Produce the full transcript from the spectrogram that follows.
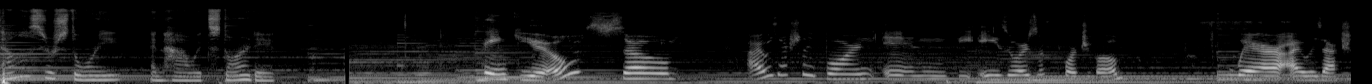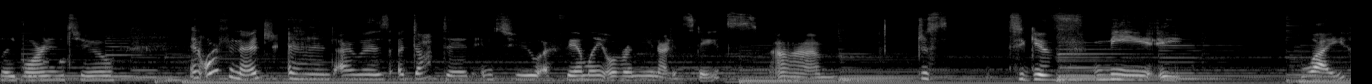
Tell us your story and how it started. Thank you. So, I was actually born in the Azores of Portugal where I was actually born into an orphanage and I was adopted into a family over in the United States. Um, just to give me a life.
